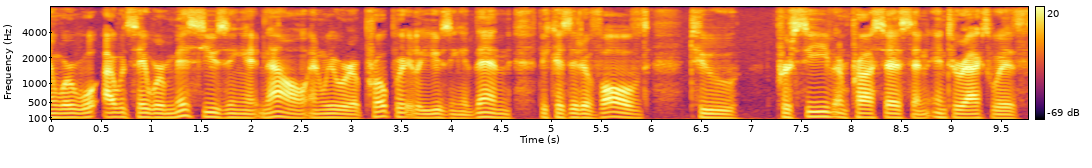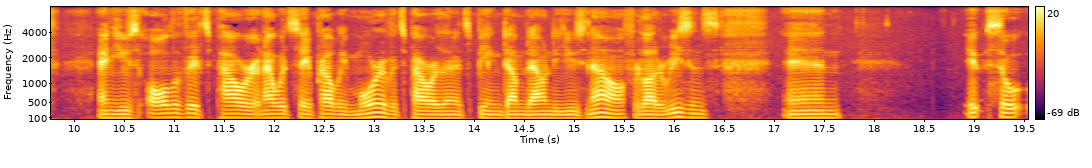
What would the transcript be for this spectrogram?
and we're I would say we're misusing it now and we were appropriately using it then because it evolved to perceive and process and interact with and use all of its power and I would say probably more of its power than it's being dumbed down to use now for a lot of reasons. And it, so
